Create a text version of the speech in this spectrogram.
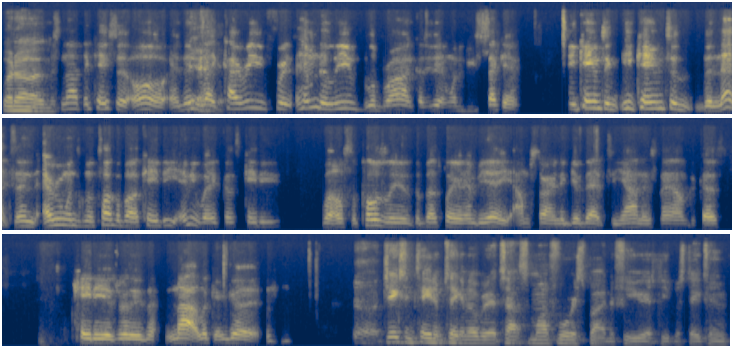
but uh, It's not the case at all. And then Yeah. like Kyrie, for him to leave LeBron because he didn't want to be second, he came to he came to the Nets, and everyone's gonna talk about KD anyway because KD, well, supposedly is the best player in the NBA. I'm starting to give that to Giannis now because KD is really not looking good. uh, Jayson Tatum taking over that top small forward spot in a few years. People, stay tuned.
